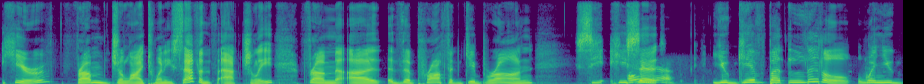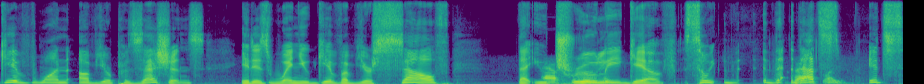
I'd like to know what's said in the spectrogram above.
here from July 27th, actually, from uh, the prophet Gibran. See, he oh, said, yes. You give but little when you give one of your possessions. It is when you give of yourself that you Absolutely. truly give. So th- th- Exactly. that's it's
